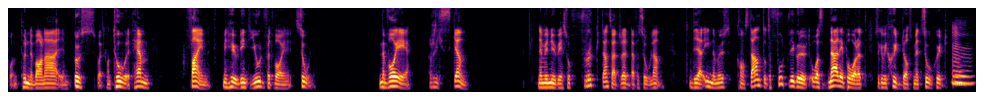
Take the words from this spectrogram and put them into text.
på en tunnelbana, i en buss, på ett kontor, ett hem. Fine, min hud är inte gjord för att vara i sol. Men vad är risken när vi nu är så fruktansvärt rädda för solen? Vi är inomhus konstant och så fort vi går ut, oavsett när det är på året, så ska vi skydda oss med ett solskydd. Mm. Mm.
